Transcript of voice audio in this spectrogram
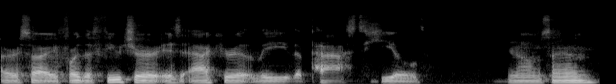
or sorry for the future is accurately the past healed you know what i'm saying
